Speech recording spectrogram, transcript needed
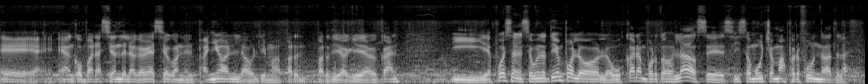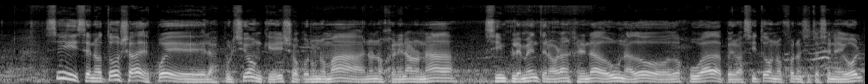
eh, en comparación de lo que había sido con el Español, la última partida aquí de local. Y después en el segundo tiempo lo, buscaron por todos lados, se hizo mucho más profundo Atlas. Sí, se notó ya después de la expulsión que ellos con uno más no nos generaron nada. Simplemente nos habrán generado una, dos, dos jugadas, pero así todos no fueron situaciones de gol.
